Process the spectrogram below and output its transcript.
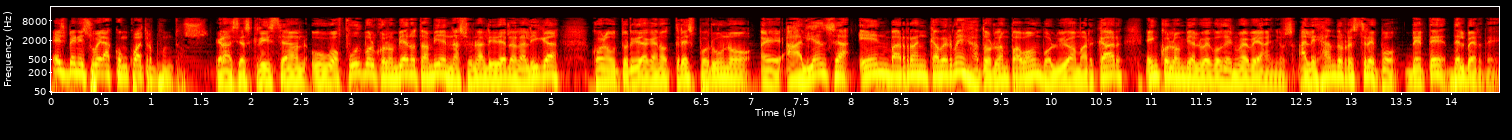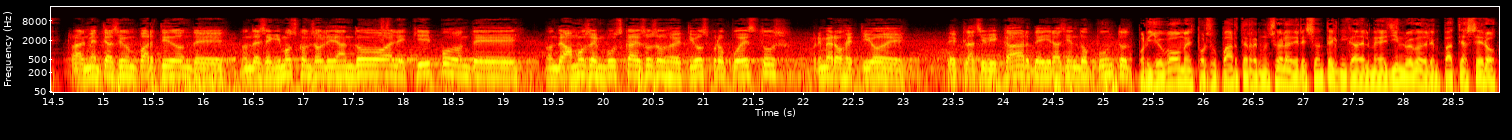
es Venezuela con 4 puntos. Gracias, Cristian. Hubo fútbol colombiano también. Nacional lidera la liga. Con autoridad ganó 3 por 1 eh, a Alianza en Barranca Bermeja. Dorlan Pavón volvió a marcar en Colombia luego de nueve años. Alejandro Restrepo, DT del Verde. Realmente ha sido un partido donde, donde seguimos consolidando al equipo, donde, donde vamos en busca de esos objetivos propuestos. Primer objetivo de, de clasificar, de ir haciendo puntos. Morillo Gómez, por su parte, renunció a la dirección técnica del Medellín luego del empate a cero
